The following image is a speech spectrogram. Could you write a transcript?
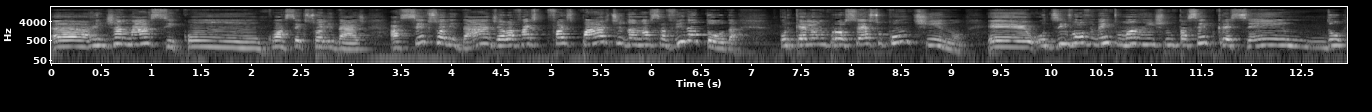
Uh, a gente já nasce com, com a sexualidade. A sexualidade, ela faz, faz parte da nossa vida toda. Porque ela é um processo contínuo. É, o desenvolvimento humano, a gente não está sempre crescendo,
